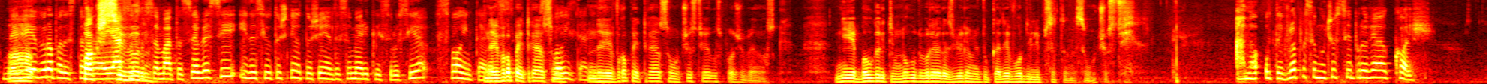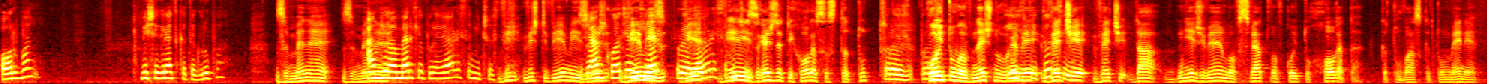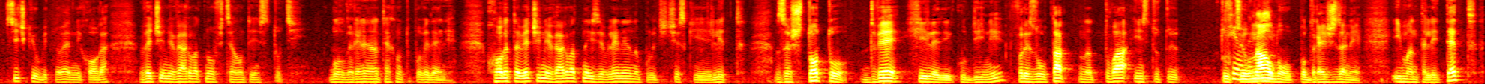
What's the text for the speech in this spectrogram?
Не ли А, Европа да стане наясно с самата себе си и да си уточни отношенията с Америка и с Русия в свой интерес? На Европа и трябва, само, на Европа и трябва самочувствие, госпожо Беновска. Ние, българите, много добре разбираме докъде води липсата на самочувствие. Ама от Европа самочувствие проявява кой? Орбан? Вишеградската група? За мен е... За мен Ангела. Меркел проявява ли самочувствие? Виж, вижте, вие ми изреждате... Вие, ми из... вие, вие изреждате хора с статут, Произ- произ- който в днешно време Институции. вече, вече... Да, ние живеем в свят, в който хората, като вас, като мене, всички обикновени хора, вече не вярват на официалните институции. Благодарение на тяхното поведение. Хората вече не вярват на изявления на политическия елит. Защото 2000 години в резултат на това институционално подреждане и менталитет,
